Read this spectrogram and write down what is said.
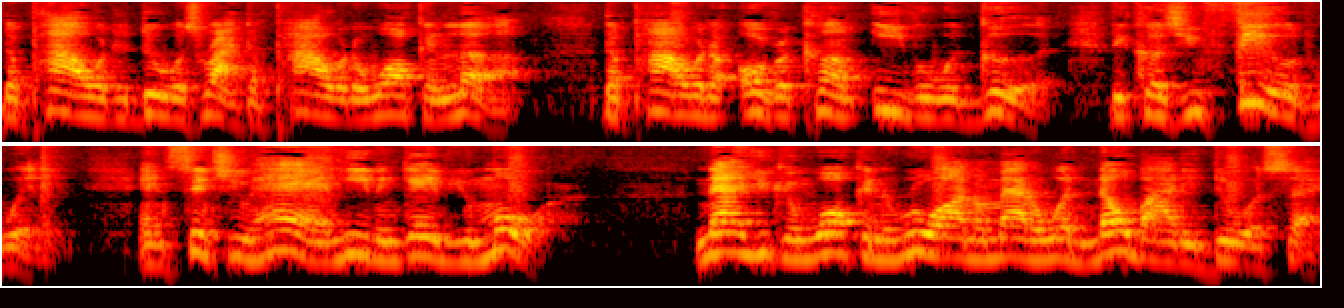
The power to do what's right. The power to walk in love. The power to overcome evil with good. Because you filled with it. And since you had, he even gave you more. Now you can walk in the Ruah no matter what nobody do or say.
